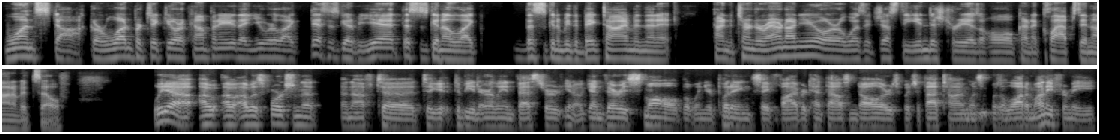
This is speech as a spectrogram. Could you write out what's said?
one stock or one particular company that you were like this is going to be it. This is going to like this is going to be the big time and then it kind of turned around on you or was it just the industry as a whole kind of collapsed in on of itself? Well yeah i, I was fortunate enough to to get to be an early investor you know again very small but when you're putting say five or ten thousand dollars which at that time was was a lot of money for me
